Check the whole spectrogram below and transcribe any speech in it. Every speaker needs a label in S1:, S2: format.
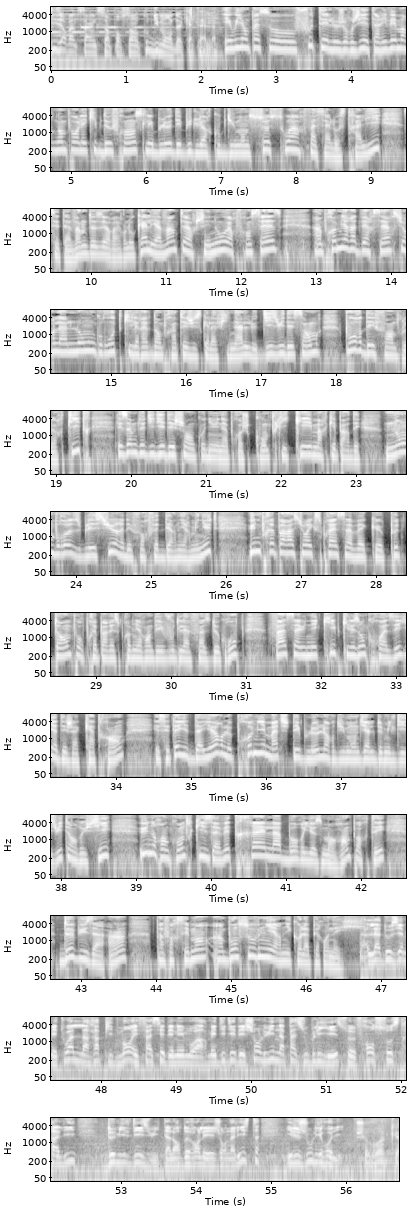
S1: 6h25, 100% Coupe du Monde, Catel.
S2: Et oui, on passe au foot et le jour J est arrivé Morgan pour l'équipe de France. Les Bleus débutent leur Coupe du Monde ce soir face à l'Australie. C'est à 22h heure locale et à 20h chez nous, heure française. Un premier adversaire sur la longue route qu'ils rêvent d'emprunter jusqu'à la finale le 18 décembre pour défendre leur titre. Les hommes de Didier Deschamps ont connu une approche compliquée, marquée par des nombreuses blessures et des forfaits de dernière minute. Une préparation express avec peu de temps pour préparer ce premier rendez-vous de la phase de groupe face à une équipe qu'ils ont croisée il y a déjà quatre ans. Et c'était d'ailleurs le premier match des Bleus lors du Mondial 2018 en Russie. Une rencontre qu'ils avaient très laborieusement remportée. Deux buts à un. Pas forcément un bon souvenir, Nicolas Perronnet.
S3: La deuxième étoile l'a rapidement effacé des mémoires. Mais Didier Deschamps, lui, n'a pas oublié ce France-Australie 2018. Alors devant les journalistes, il joue l'ironie.
S4: Je vois que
